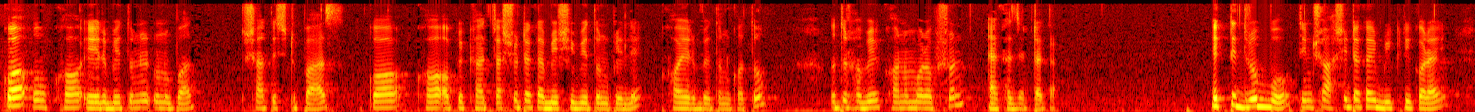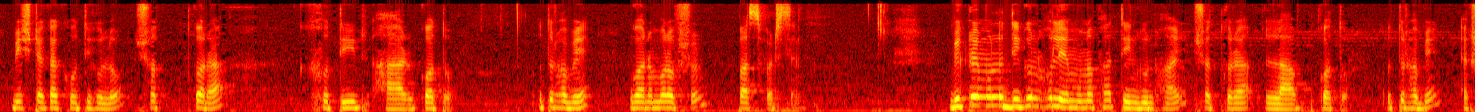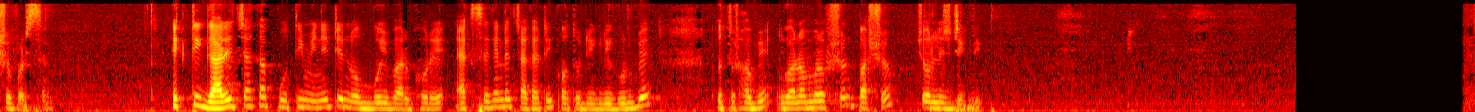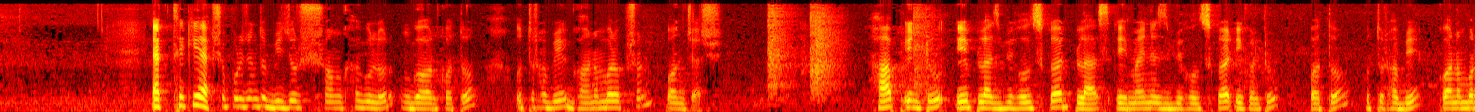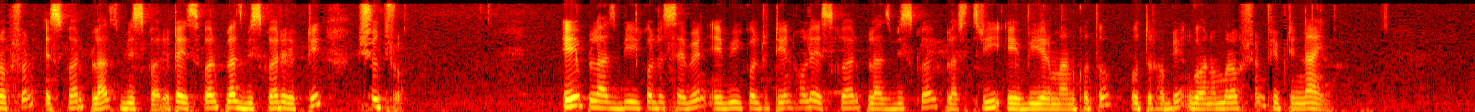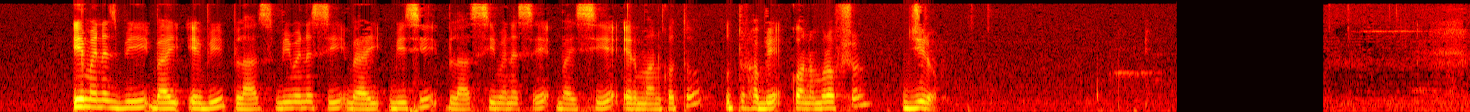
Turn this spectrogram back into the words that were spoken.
ক ও খ এর বেতনের অনুপাত সাত ইস্টু পাঁচ। ক, খ অপেক্ষা চারশো টাকা বেশি বেতন পেলে খ এর বেতন কত? উত্তর হবে খ নম্বর অপশন এক হাজার টাকা। একটি দ্রব্য তিনশো আশি টাকায় বিক্রি করায় বিশ টাকা ক্ষতি হলো, শতকরা ক্ষতির হার কত? উত্তর হবে গ নম্বর অপশন পাঁচ পার্সেন্ট। বিক্রয় মূল্য দ্বিগুণ হলে মুনাফা তিনগুণ হয়, শতকরা লাভ কত? উত্তর হবে একশো পার্সেন্ট একটি গাড়ির চাকা প্রতি মিনিটে নব্বই বার ঘুরে, এক সেকেন্ডে চাকাটি কত ডিগ্রি ঘুরবে? উত্তর হবে, গ নম্বর অপশন, পাঁচশো চল্লিশ ডিগ্রি। এক থেকে একশো পর্যন্ত বিজোড় সংখ্যাগুলোর গড় কত? উত্তর হবে, ঘ নম্বর অপশন, পঞ্চাশ। Half into A plus B whole square plus A minus B whole square equal to কত? উত্তর হবে ক number option square plus B square এটা স্কোয়ার প্লাস বি স্কোয়ারের একটি সূত্র। a plus B equal to seven A B equal to ten হলে square plus B square plus three A B এর মান কত? উত্তর হবে গ number option fifty nine a minus b by ab plus b minus c by bc plus c minus a by ca এর মান কত? উত্তর হবে ক নম্বর অপশন জিরো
